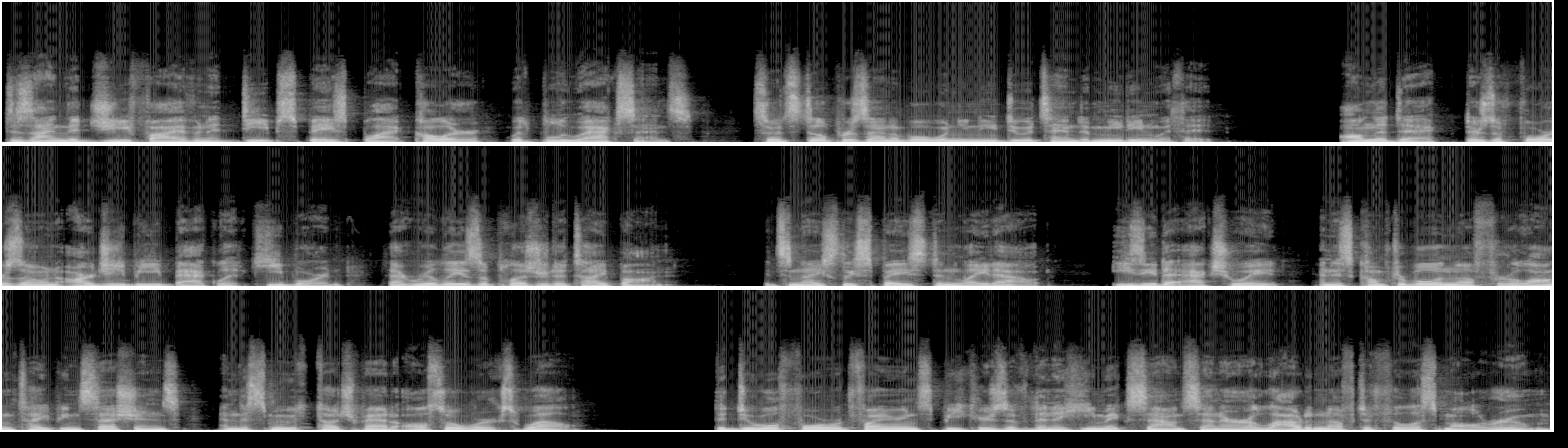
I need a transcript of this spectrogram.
designed the G5 in a deep space black color with blue accents, so it's still presentable when you need to attend a meeting with it. On the deck, there's a 4 zone RGB backlit keyboard that really is a pleasure to type on. It's nicely spaced and laid out, easy to actuate, and is comfortable enough for long typing sessions, and the smooth touchpad also works well. The dual forward firing speakers of the Nahimic Sound Center are loud enough to fill a small room.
